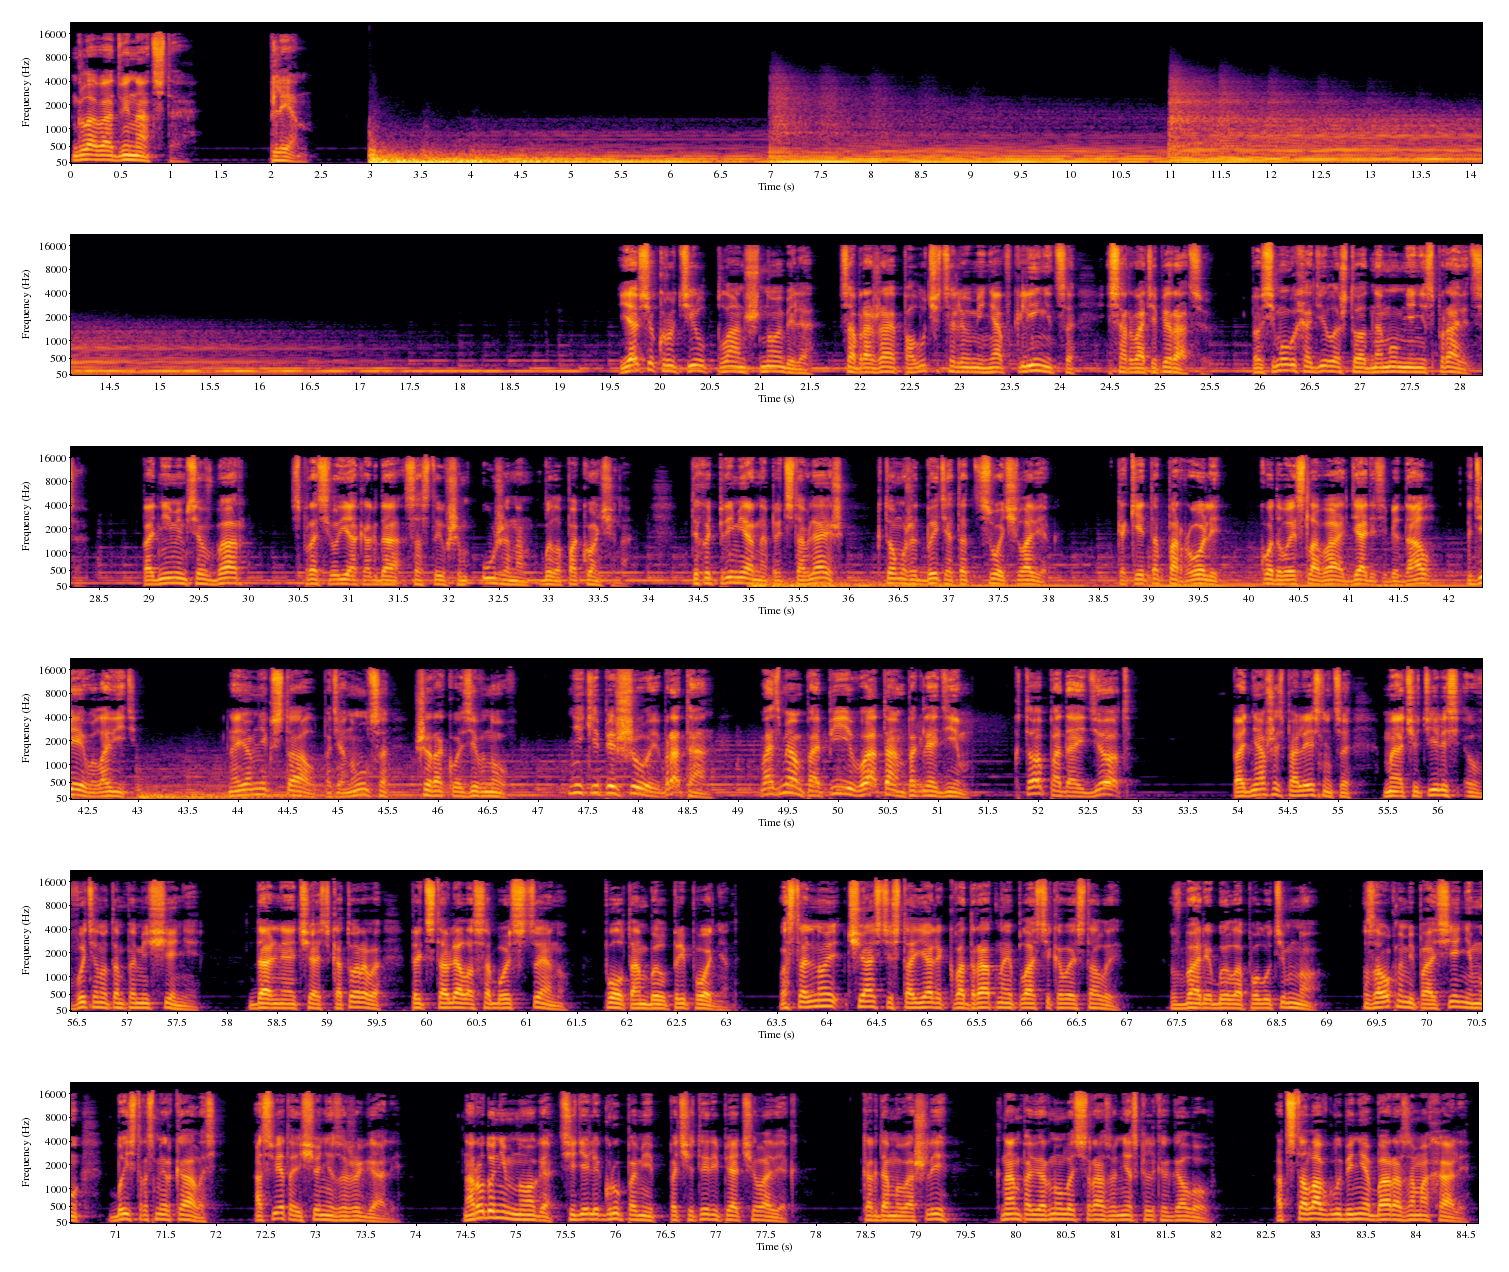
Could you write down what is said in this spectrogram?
Глава 12. Плен. Я все крутил план Шнобеля, соображая, получится ли у меня вклиниться и сорвать операцию. По всему выходило, что одному мне не справиться. «Поднимемся в бар?» – спросил я, когда с остывшим ужином было покончено. «Ты хоть примерно представляешь, кто может быть этот свой человек? Какие-то пароли, кодовые слова дядя тебе дал? Где его ловить?» Наемник встал, потянулся, широко зевнув. «Не кипишуй, братан. Возьмем по пиву, а там поглядим. Кто подойдет?» Поднявшись по лестнице, мы очутились в вытянутом помещении, дальняя часть которого представляла собой сцену. Пол там был приподнят. В остальной части стояли квадратные пластиковые столы. В баре было полутемно. За окнами по-осеннему быстро смеркалось, а света еще не зажигали. Народу немного, сидели группами по 4-5 человек. Когда мы вошли, к нам повернулось сразу несколько голов. От стола в глубине бара замахали.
